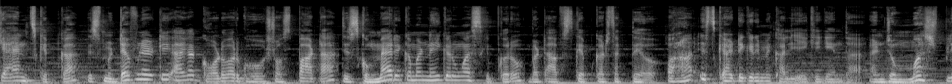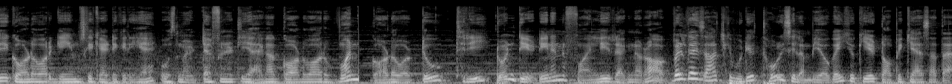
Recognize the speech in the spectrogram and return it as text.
कैन स्किप का। जिसमें डेफिनेटली आएगा God War Ghost of Sparta जिसको मैं रिकमेंड नहीं करूँगा स्किप करो बट आप स्किप कर सकते हो। और हाँ इस कैटेगरी में खाली एक ही गेम था। एंड जो must play God War games की कैटेगरी है, उसमें डेफिनेटली आएगा God War one God War two three twenty eighteen and finally Ragnarok well guys आज की वीडियो थोड़ी सी लंबी हो गई, क्योंकि ये टॉपिक क्या ऐसा था।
